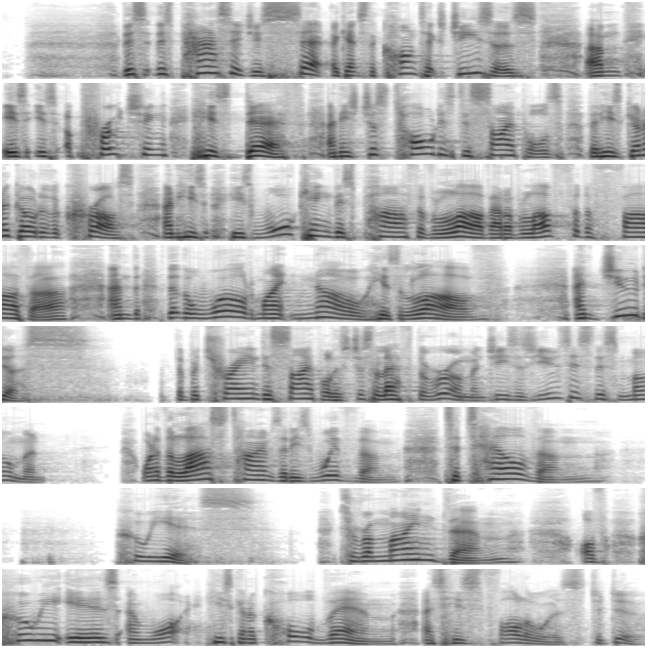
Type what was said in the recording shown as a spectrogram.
This, this passage is set against the context. Jesus um, is, is approaching his death, and he's just told his disciples that he's going to go to the cross, and he's, he's walking this path of love out of love for the Father, and that the world might know his love. And Judas, the betraying disciple, has just left the room, and Jesus uses this moment, one of the last times that he's with them, to tell them who he is, to remind them of who he is and what he's going to call them as his followers to do.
